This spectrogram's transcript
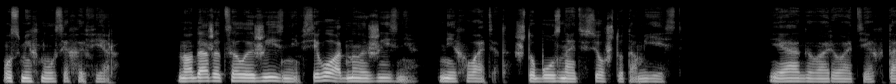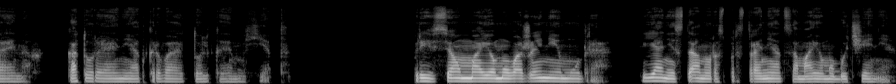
усмехнулся Хефер. Но даже целой жизни, всего одной жизни, не хватит, чтобы узнать все, что там есть. Я говорю о тех тайнах, которые они открывают только Эмхет. При всем моем уважении, мудрая, я не стану распространяться о моем обучении,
